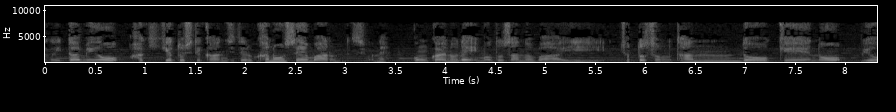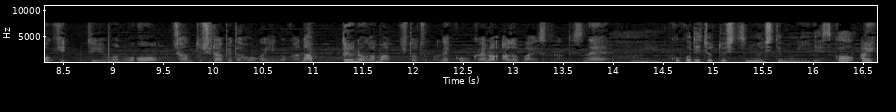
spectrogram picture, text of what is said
だから痛みを吐き気として感じている可能性もあるんですよね。今回のね、妹さんの場合、ちょっとその胆道系の病気っていうものをちゃんと調べた方がいいのかなというのが、まあ一つのね、今回のアドバイスなんですね。はい。ここでちょっと質問してもいいですか？はい、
